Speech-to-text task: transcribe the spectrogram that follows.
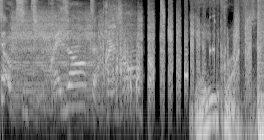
Sound City présente. Gamecraft.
